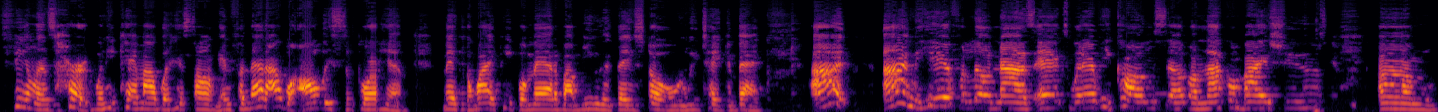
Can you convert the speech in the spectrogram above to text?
feelings hurt when he came out with his song. And for that, I will always support him, making white people mad about music they stole and we take it back. I I'm here for Lil Nas X, whatever he calls himself. I'm not gonna buy his shoes. Um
